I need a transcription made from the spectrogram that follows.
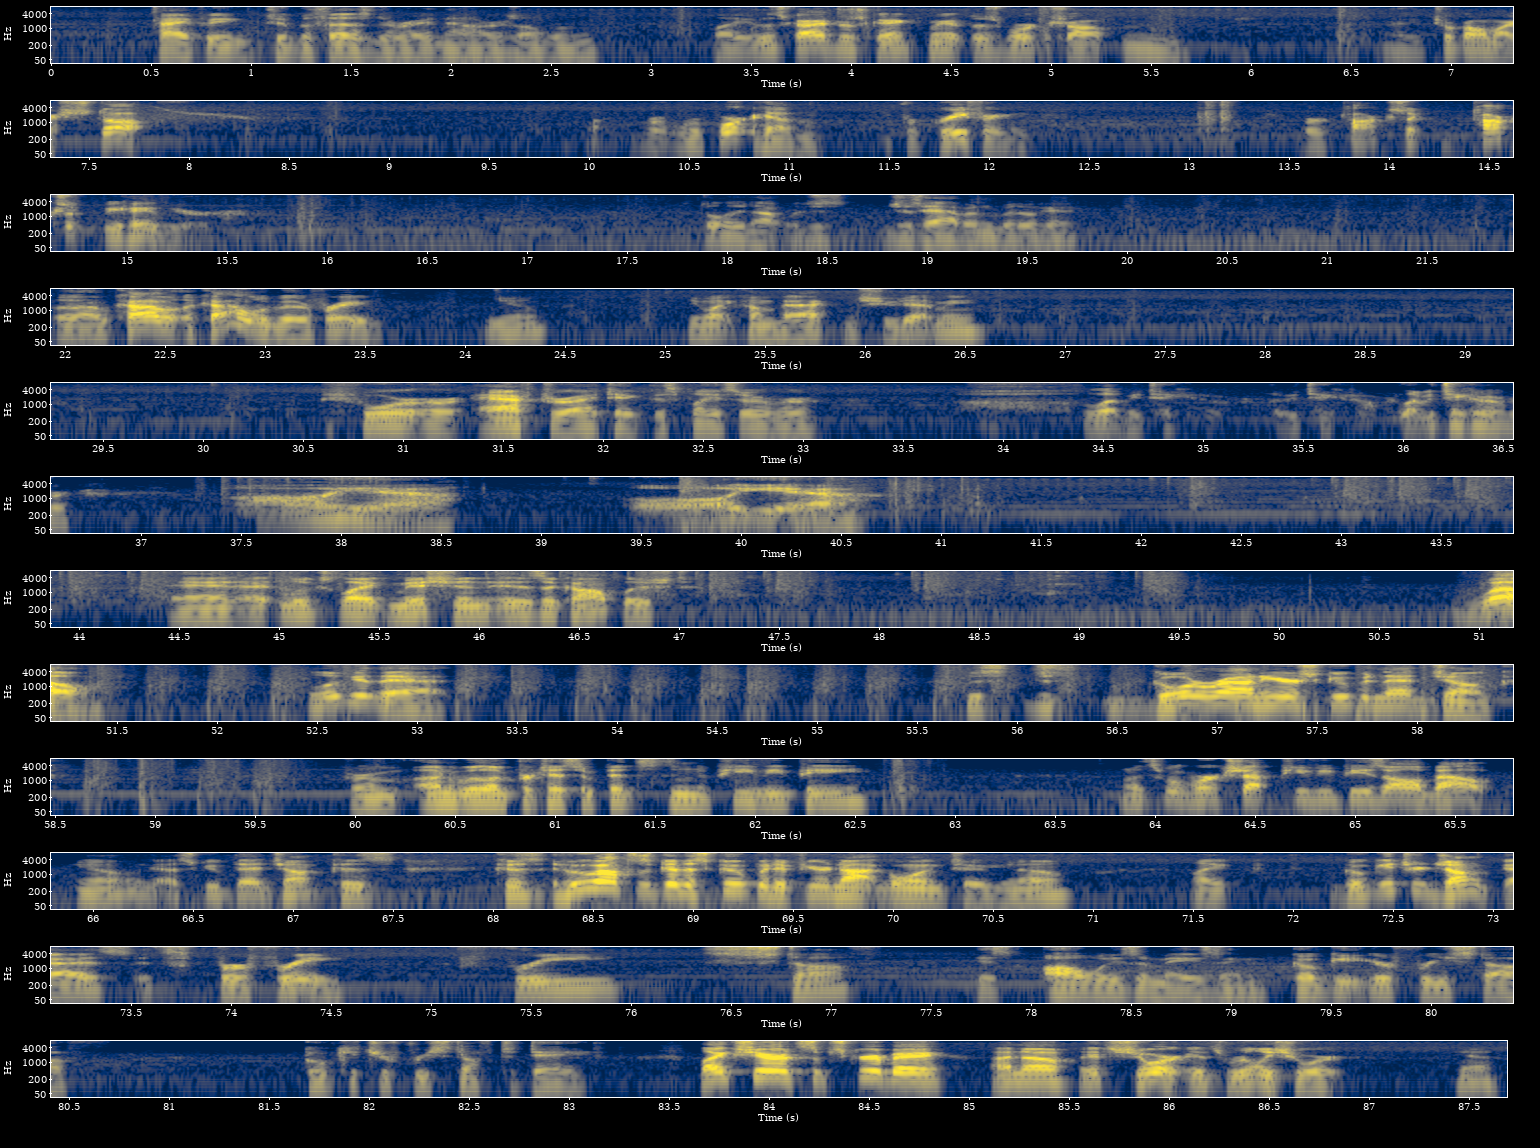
typing to Bethesda right now or something. Like, this guy just ganked me at this workshop and he took all my stuff. report him for griefing. For toxic toxic behavior. Totally not what just just happened, but okay. Uh, I'm kind of kind of a little bit afraid. You know, you might come back and shoot at me. Before or after I take this place over. Let me take it over. Let me take it over. Let me take it over. Oh, yeah. Oh, yeah. And it looks like mission is accomplished. Well, look at that. Just, just going around here scooping that junk from unwilling participants in the PvP. That's what Workshop PvP is all about. You know, you gotta scoop that junk because because who else is gonna scoop it if you're not going to? You know, like go get your junk, guys. It's for free. Free stuff is always amazing. Go get your free stuff. Go get your free stuff today. Like, share, and subscribe. Eh? I know it's short. It's really short. Yeah,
